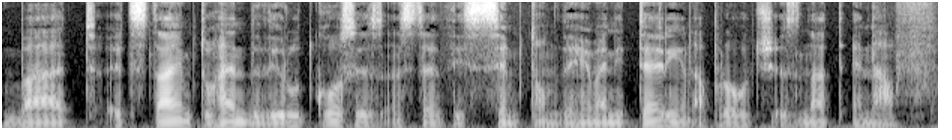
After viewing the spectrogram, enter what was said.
But it's time to handle the root causes instead of the symptom. The humanitarian approach is not enough.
